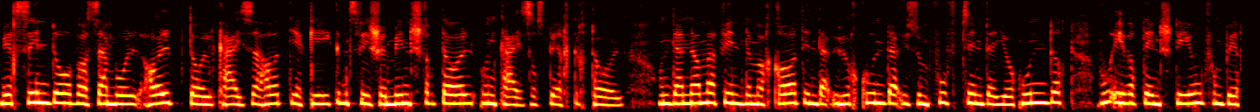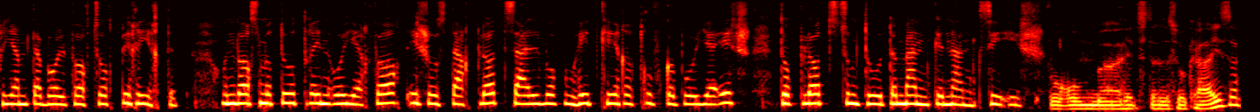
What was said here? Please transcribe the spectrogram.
Wir sind da, was einmal Halbtal geheißen hat, die Gegend zwischen Münstertal und Kaisersberger Tal. Und den Namen finden wir gerade in der Urkunde aus dem 15. Jahrhundert, wo über die Entstehung vom berühmten Wohlfahrtsort berichtet. Und was man dort drin auch erfahrt, ist aus der Platz selber, wo Kirche drauf geboren ist, der Platz zum toten Mann genannt war. Warum äh, hat es denn so geheißen?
